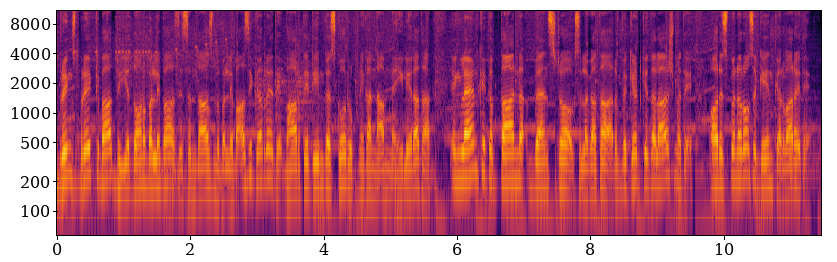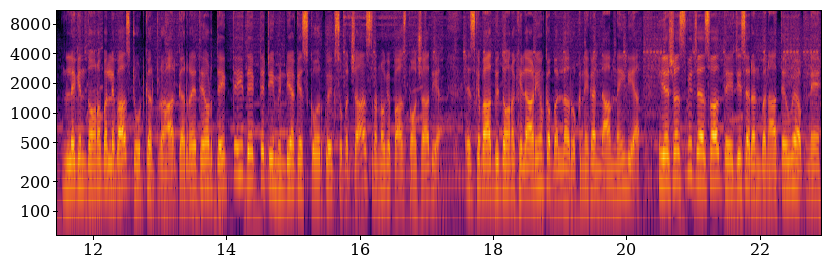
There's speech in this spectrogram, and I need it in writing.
ड्रिंक्स ब्रेक के बाद भी ये दोनों बल्लेबाज इस अंदाज में बल्लेबाजी कर रहे थे। भारतीय टीम का स्कोर रुकने का नाम नहीं ले रहा था। इंग्लैंड के कप्तान बेन स्टॉक्स लगातार विकेट की तलाश में थे और स्पिनरों से गेंद करवा रहे थे। लेकिन दोनों बल्लेबाज टूटकर प्रहार कर रहे थे और देखते ही देखते टीम इंडिया के स्कोर को 150 रनों के पास पहुँचा दिया। इसके बाद भी दोनों खिलाड़ियों का बल्ला रुकने का नाम नहीं लिया। यशस्वी जायसवाल तेज़ी से रन बनाते हुए अपने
